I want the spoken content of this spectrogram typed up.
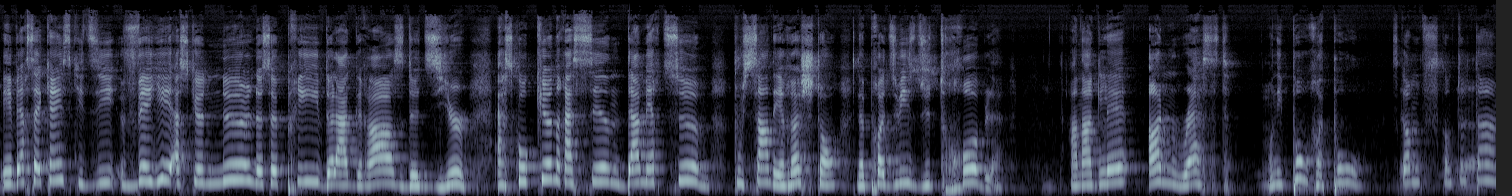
Et verset 15 qui dit, veillez à ce que nul ne se prive de la grâce de Dieu, à ce qu'aucune racine d'amertume poussant des rejetons ne produise du trouble. En anglais, unrest. On n'est pas au repos. C'est comme, tout le temps.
